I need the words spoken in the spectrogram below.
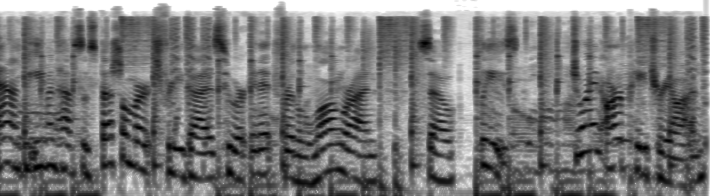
And we even have some special merch for you guys who are in it for the long run. So please join our Patreon.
